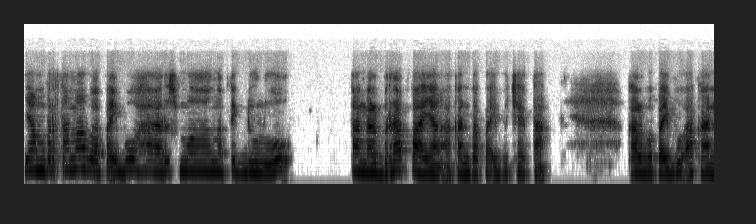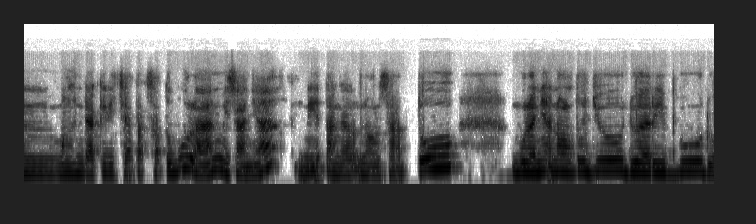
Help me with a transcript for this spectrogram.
Yang pertama Bapak Ibu harus mengetik dulu tanggal berapa yang akan Bapak Ibu cetak. Kalau Bapak Ibu akan menghendaki dicetak satu bulan, misalnya ini tanggal 01 bulannya 07 2021.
